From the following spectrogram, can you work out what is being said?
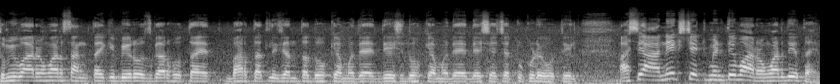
तुम्ही वारंवार सांगताय की बेरोजगार होत आहेत. भारतातली जनता धोक्यामध्ये आहे देश धोक्यामध्ये आहे देशाचे तुकडे होतील. असे अनेक स्टेटमेंट ते वारंवार देत आहेत.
